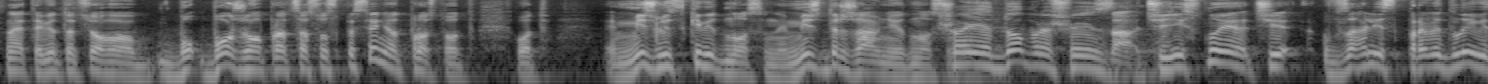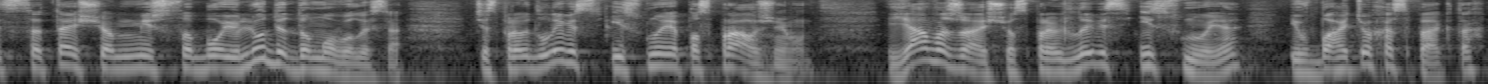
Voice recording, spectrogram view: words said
знаєте, від цього Божого процесу спасіння? От просто от, от міжлюдські відносини, міждержавні відносини. Що є добре, що є зле. Да. Чи існує, чи взагалі справедливість це те, що між собою люди домовилися, чи справедливість існує по-справжньому? Я вважаю, що справедливість існує і в багатьох аспектах.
